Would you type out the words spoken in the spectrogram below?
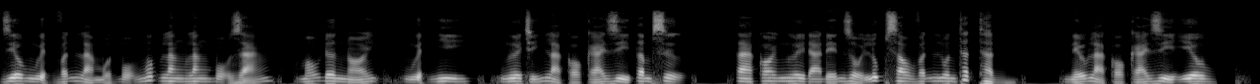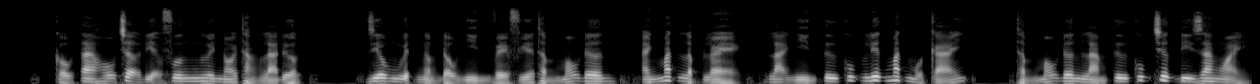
Diêu Nguyệt vẫn là một bộ ngốc lăng lăng bộ dáng. mẫu đơn nói, Nguyệt Nhi, ngươi chính là có cái gì tâm sự. Ta coi ngươi đã đến rồi lúc sau vẫn luôn thất thần. Nếu là có cái gì yêu, cầu ta hỗ trợ địa phương ngươi nói thẳng là được. Diêu Nguyệt ngẩng đầu nhìn về phía thẩm mẫu đơn, ánh mắt lập lòe, lại nhìn tư cúc liếc mắt một cái. Thẩm mẫu đơn làm tư cúc trước đi ra ngoài,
